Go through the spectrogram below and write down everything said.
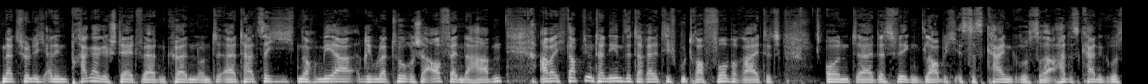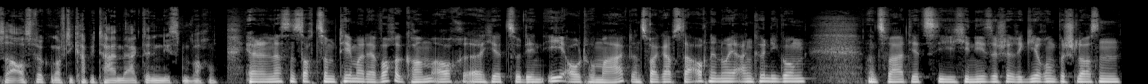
natürlich an den Pranger gestellt werden können und äh, tatsächlich noch mehr regulatorische Aufwände haben. Aber ich glaube, die Unternehmen sind da relativ gut drauf vorbereitet und äh, deswegen glaube ich, ist das kein größere, hat es keine größere Auswirkung auf die Kapitalmärkte in den nächsten Wochen. Ja, dann lass uns doch zum Thema der Woche kommen, auch äh, hier zu den E-Automarkt. Und zwar gab es da auch eine neue Ankündigung. Und zwar hat jetzt die chinesische Regierung beschlossen,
